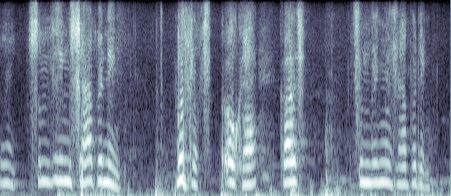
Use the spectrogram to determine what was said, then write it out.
Ooh, something's happening. What the? Okay, guys, something is happening.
